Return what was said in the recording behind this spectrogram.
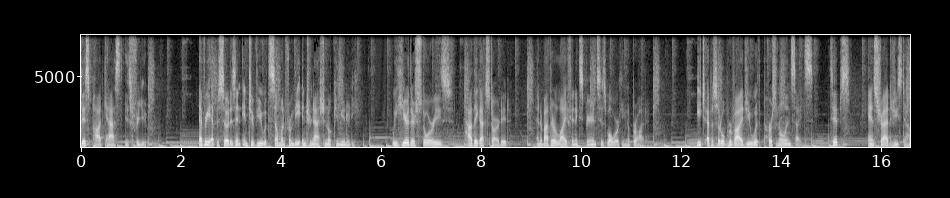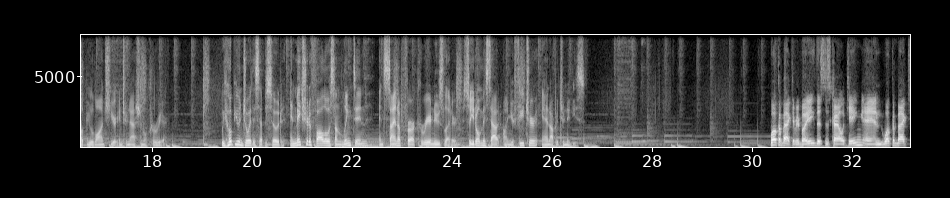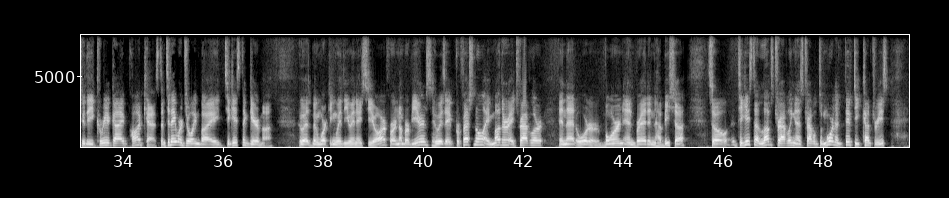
this podcast is for you. Every episode is an interview with someone from the international community. We hear their stories, how they got started, and about their life and experiences while working abroad. Each episode will provide you with personal insights, tips, and strategies to help you launch your international career. We hope you enjoy this episode and make sure to follow us on LinkedIn and sign up for our career newsletter so you don't miss out on your future and opportunities. Welcome back, everybody. This is Kyle King, and welcome back to the Career Guide podcast. And today we're joined by Tigista Girma, who has been working with UNHCR for a number of years, who is a professional, a mother, a traveler in that order, born and bred in Habesha. So Tigista loves traveling and has traveled to more than 50 countries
